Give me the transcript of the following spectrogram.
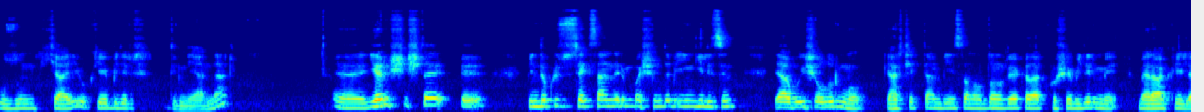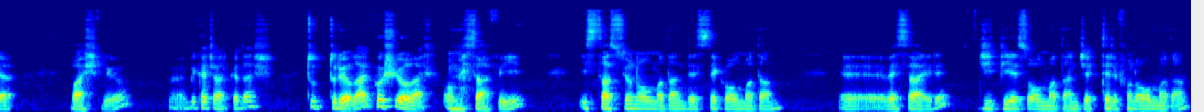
uzun hikayeyi okuyabilir dinleyenler. E, yarış işte e, 1980'lerin başında bir İngiliz'in ya bu iş olur mu? Gerçekten bir insan oradan oraya kadar koşabilir mi? Merakıyla başlıyor. E, birkaç arkadaş tutturuyorlar, koşuyorlar o mesafeyi. İstasyon olmadan, destek olmadan e, vesaire. GPS olmadan, cep telefonu olmadan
